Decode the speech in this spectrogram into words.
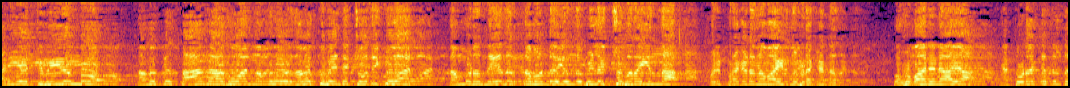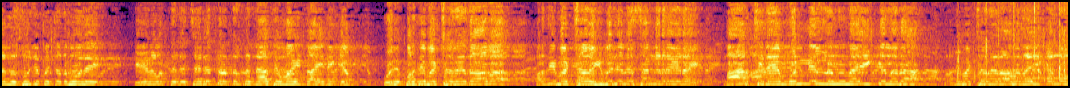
അരിയേറ്റ് വീഴുമ്പോ നമുക്ക് താങ്ങാകുവാൻ നമ്മളോട് നമുക്ക് വേണ്ടി ചോദിക്കുവാൻ നമ്മുടെ നേതൃത്വമുണ്ട് എന്ന് വിളിച്ചു പറയുന്ന ഒരു പ്രകടനമായിരുന്നു ഇവിടെ കണ്ടത്. ബഹുമാനനായ ഞാൻ തുടക്കത്തിൽ തന്നെ സൂചിപ്പിച്ചതുപോലെ കേരളത്തിന്റെ ചരിത്രത്തിൽ തന്നെ ആദ്യമായിട്ടായിരിക്കും ഒരു പ്രതിപക്ഷ നേതാവ് പ്രതിപക്ഷ യുവജന സംഘടനയുടെ മാർച്ചിനെ മുന്നിൽ നിന്ന് നയിക്കുന്നത്. പ്രതിപക്ഷ നേതാവ് നയിക്കുന്നു.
